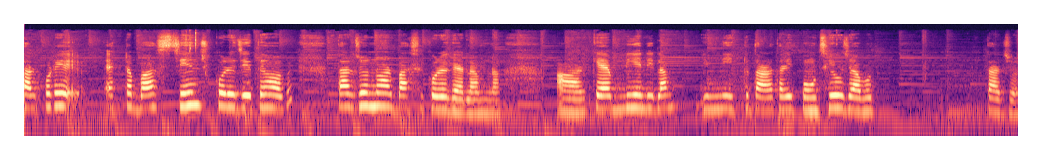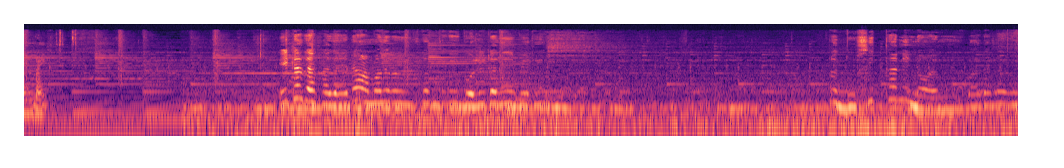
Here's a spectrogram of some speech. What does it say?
তারপরে একটা বাস চেঞ্জ করে যেতে হবে, তার জন্য আর বাসে করে গেলাম না। আর ক্যাব নিয়ে নিলাম, এমনি একটু তাড়াতাড়ি পৌঁছেও যাব তার জন্যই। এটা দেখা যায় না আমাদের ওইখান থেকে গলিটা দিয়ে বেরিয়ে ওটা দূষিত নয়, মোবাইলের ওই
